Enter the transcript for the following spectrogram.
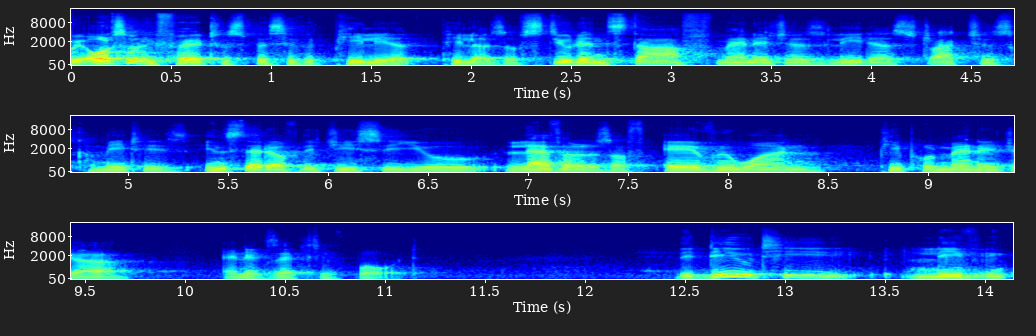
We also refer to specific pillars of student staff, managers, leaders, structures, committees, instead of the GCU levels of everyone, people manager, and executive board. The DUT living,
